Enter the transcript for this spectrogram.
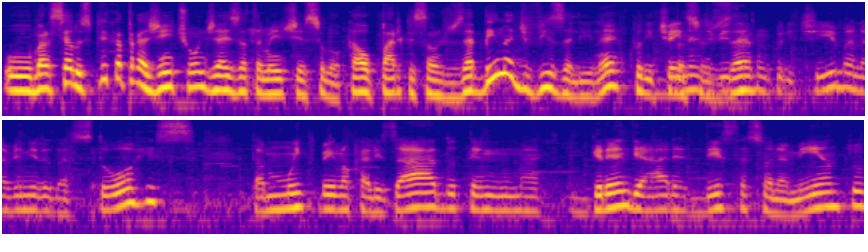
O Marcelo, explica pra gente onde é exatamente esse local, o Parque São José, bem na divisa ali, né? Curitiba, Bem na São divisa José. com Curitiba, na Avenida das Torres. Está muito bem localizado, tem uma grande área de estacionamento,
